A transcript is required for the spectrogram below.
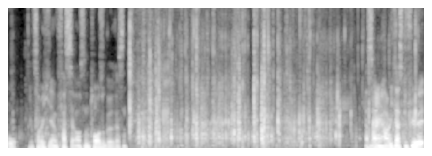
Oh, jetzt habe ich hier fast aus dem Torso gerissen. Also habe ich das Gefühl,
